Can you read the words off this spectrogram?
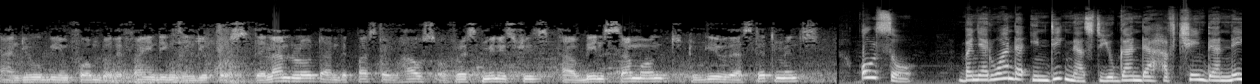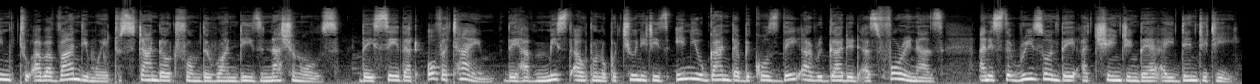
and you will be informed of the findings in due course. The landlord and the pastor of House of Rest Ministries have been summoned to give their statements. Also, Banyarwanda indigenous to Uganda have changed their name to Abavandimwe to stand out from the Rwandese nationals. They say that over time they have missed out on opportunities in Uganda because they are regarded as foreigners, and it's the reason they are changing their identity.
